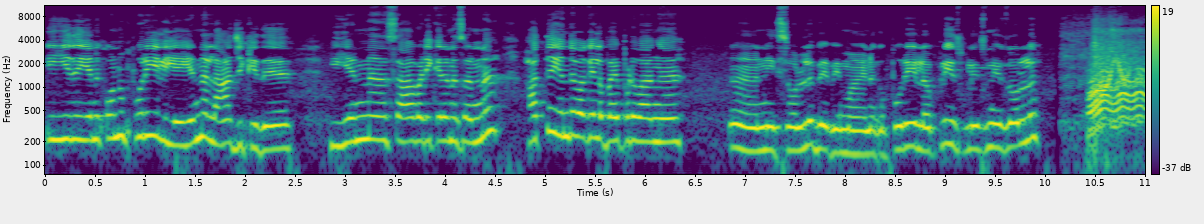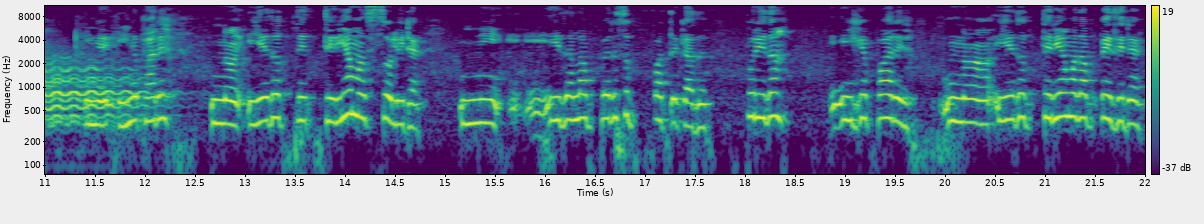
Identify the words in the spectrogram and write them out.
இது எனக்கு ஒன்றும் புரியலையே. என்ன லாஜிக் இது? என்ன சாவடிக்கிறேன்னு சொன்னால் அத்தை எந்த வகையில் பயப்படுவாங்க? நீ சொல்லு பேபிமா எனக்கு புரியல. ப்ளீஸ் ப்ளீஸ் நீ சொல்லு. இங்க பாரு. நான் ஏதோ தெ- தெரியாம சொல்லிட்டேன். நீ இ- இதெல்லாம் பெருசு பார்த்துக்காது. புரியுதா? இங்க பாரு. நான் ஏதோ தெரியாம தான் பேசிட்டேன்.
